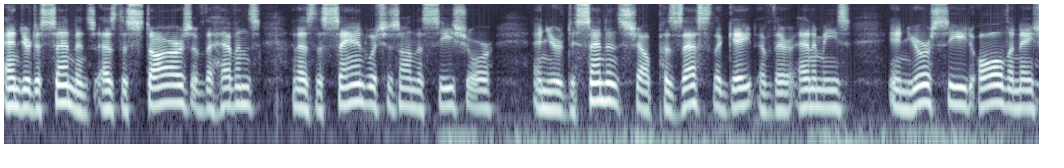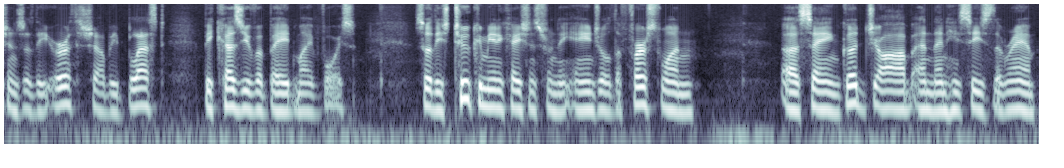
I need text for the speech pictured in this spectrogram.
and your descendants as the stars of the heavens, and as the sand which is on the seashore. And your descendants shall possess the gate of their enemies. In your seed all the nations of the earth shall be blessed, because you've obeyed my voice. So these two communications from the angel, the first one uh, saying, Good job, and then he sees the ram.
